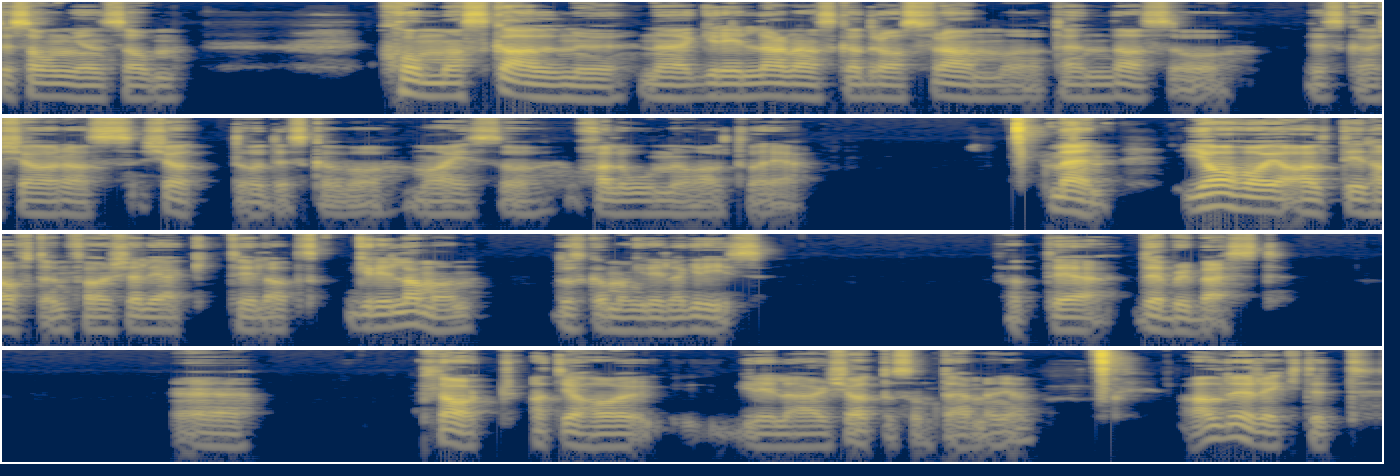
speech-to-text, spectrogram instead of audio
säsongen som komma skall nu när grillarna ska dras fram och tändas och det ska köras kött och det ska vara majs och halloumi och allt vad det är. Men jag har ju alltid haft en förkärlek till att grillar man då ska man grilla gris. För att det, det blir bäst. Eh, klart att jag har grillat älgkött och sånt där men jag har aldrig riktigt,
